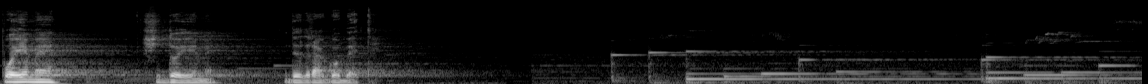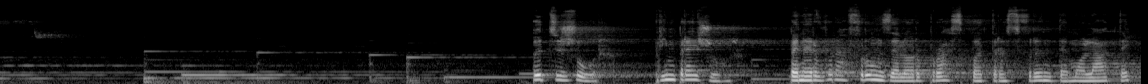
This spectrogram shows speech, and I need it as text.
Poeme și doieme de Dragobete. Îți jur, prin prejur, pe nervura frunzelor proaspăt răsfrânte molatec,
